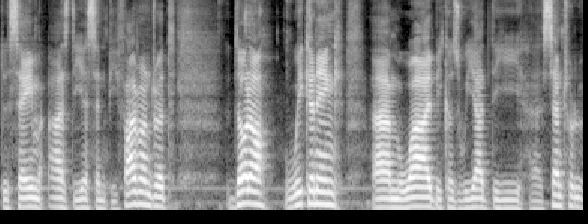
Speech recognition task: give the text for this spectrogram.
the same as the S&P 500. Dollar weakening. Um, why? Because we had the uh, central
